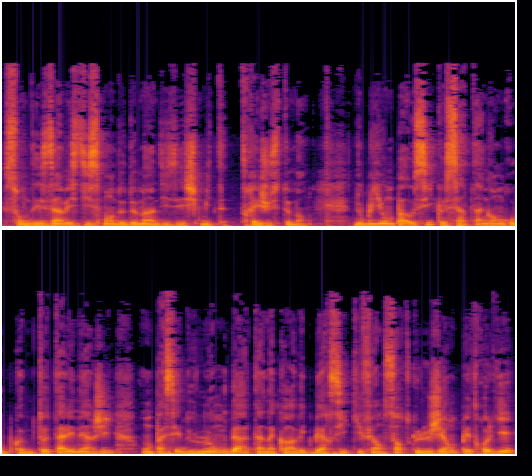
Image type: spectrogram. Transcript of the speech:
sont des investissements de demain, disait Schmitt très justement. N'oublions pas aussi que certains grands groupes comme Total Energy ont passé de longue date un accord avec Bercy qui fait en sorte que le géant pétrolier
